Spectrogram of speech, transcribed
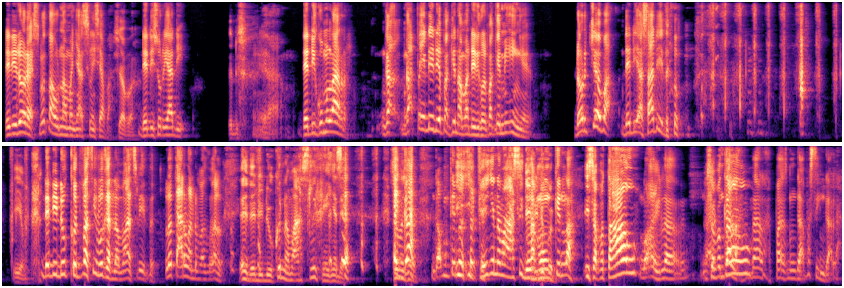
Dedi Dores. Lo tahu namanya asli siapa? Siapa? Dedi Suryadi. Dedi. ya Dedi Gumelar. Nggak nggak pede dia pakai nama Dedi Gumelar pakai miing ya. Dorce pak. Dedi Asadi itu Iya. Dedi Dukun pasti bukan nama asli itu. Lo taruhan nama asli. Eh, Dedi Dukun nama asli kayaknya deh. Eh, Siapa, enggak, enggak mungkin lo kayaknya nama asli Enggak Dukun. mungkin lah. Ih, siapa tahu? Gila. Enggak, Siapa enggak lah, tahu? enggak lah. Pas enggak pasti enggak lah.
